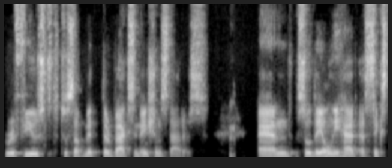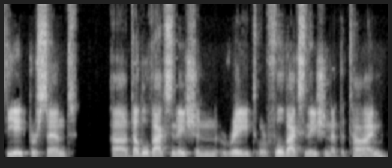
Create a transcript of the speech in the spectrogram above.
refused to submit their vaccination status. And so they only had a 68% uh, double vaccination rate or full vaccination at the time.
